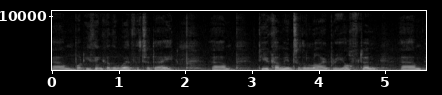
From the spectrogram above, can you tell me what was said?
Um, what do you think of the weather today? Um, do you come into the library often? Um,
